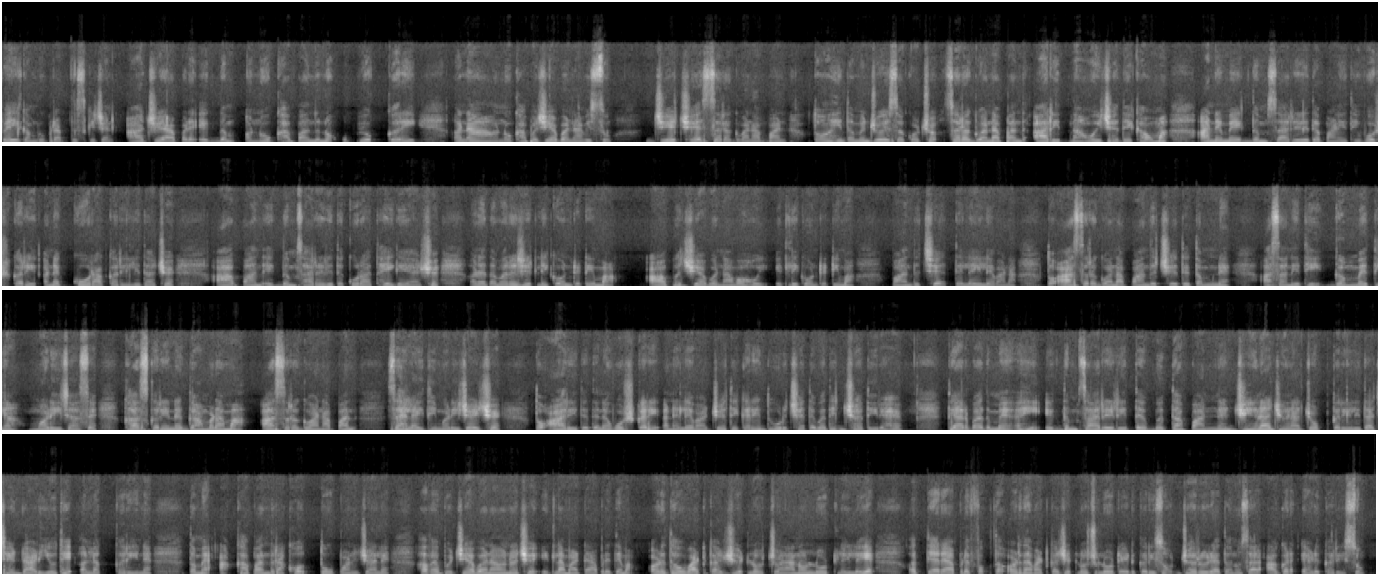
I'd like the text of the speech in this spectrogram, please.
Welcome to પ્રાપ્તિસ kitchen. આજે આપણે એકદમ અનોખા પાંદનો ઉપયોગ કરી અને આ અનોખા ભજીયા બનાવીશું. જે છે સરગવાના પાન તો અહીં તમે જોઈ શકો છો, સરગવાના પાંદ આ રીતના હોય છે દેખાવમાં. આને મેં એકદમ સારી રીતે પાણીથી વોશ કરી અને કોરા કરી લીધા છે. આ પાંદ એકદમ સારી રીતે કોરા થઈ ગયા છે અને તમારે જેટલી ક્વોન્ટિટીમાં આ ભજીયા બનાવવા હોય એટલી ક્વોન્ટિટીમાં પાંદ છે તે લઈ લેવાના. તો આ સરગવાના પાંદ છે તે તમને આસાનીથી ગમે ત્યાં મળી જશે. ખાસ કરીને ગામડામાં આ સરગવાના પાન સહેલાઈથી મળી જાય છે. તો આ રીતે તેને વોશ કરી અને લેવા. જેથી કરી ધૂળ છે તે બધી જતી રહે. ત્યારબાદ મેં અહીં એકદમ સારી રીતે બધા પાનને ઝીણા ઝીણા ચોપ કરી લીધા છે ડાળીઓથી અલગ કરીને. તમે આખા પાન રાખો તો પણ ચાલે. હવે ભજીયા બનાવવાના છે એટલા માટે આપણે તેમાં અડધો વાટકા જેટલો ચણાનો લોટ લઈ લઈએ. અત્યારે આપણે ફક્ત અડધા વાટકા જેટલો જ લોટ એડ કરીશું. જરૂરિયાત અનુસાર આગળ એડ કરીશું.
